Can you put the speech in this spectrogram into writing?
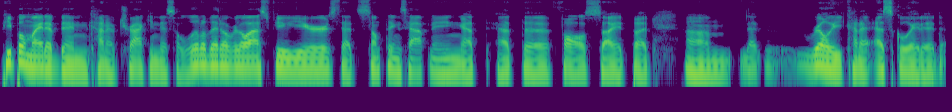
people might have been kind of tracking this a little bit over the last few years that something's happening at at the falls site but um, that really kind of escalated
